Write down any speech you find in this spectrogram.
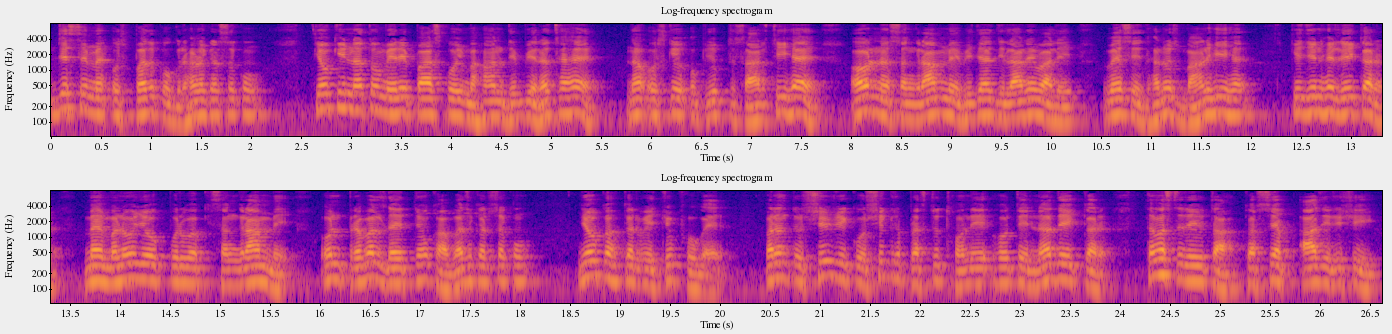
जिससे मैं उस पद को ग्रहण कर सकूँ, क्योंकि न तो मेरे पास कोई महान दिव्य रथ है न उसके उपयुक्त सारथी है और न संग्राम में विजय दिलाने वाले वैसे धनुष बाण ही है कि जिन्हें लेकर मैं मनोयोग पूर्वक संग्राम में उन प्रबल दैत्यों का वध कर सकूँ। जो कहकर वे चुप हो गए परंतु शिव जी को शीघ्र प्रस्तुत होने, होते न देखकर समस्त देवता, कश्यप आदि ऋषि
